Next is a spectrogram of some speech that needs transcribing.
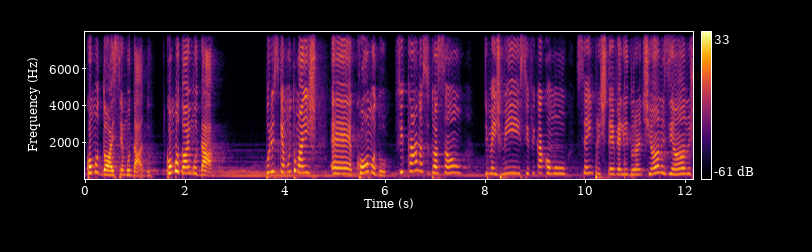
Como dói ser mudado? Como dói mudar? Por isso que é muito mais é, cômodo ficar na situação de mesmice, ficar como sempre esteve ali durante anos e anos,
